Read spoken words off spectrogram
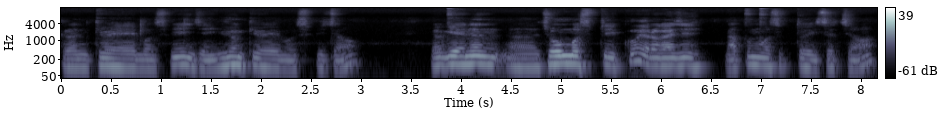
그런 교회의 모습이 이제 유형교회의 모습이죠. 여기에는 어, 좋은 모습도 있고 여러 가지 나쁜 모습도 있었죠.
